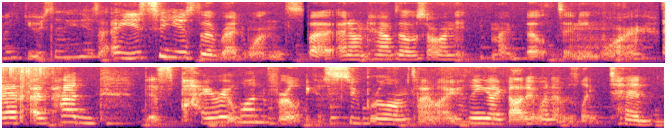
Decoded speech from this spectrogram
I use any these? I used to use the red ones, but I don't have those on my belt anymore. And I've had this pirate one for like a super long time. I think I got it when I was like 10.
